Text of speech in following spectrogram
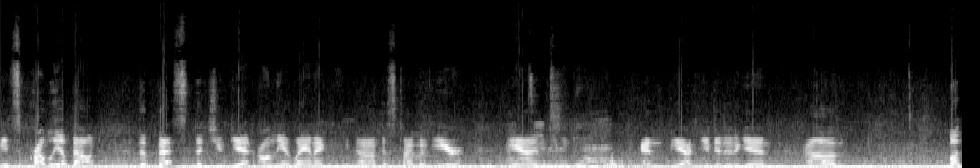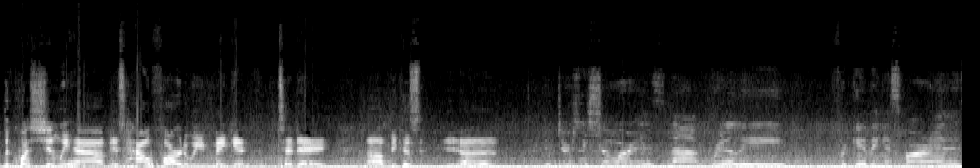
it's probably about the best that you get on the Atlantic uh, this time of year. And Did it again. and yeah, you did it again. Um, but the question we have is how far do we make it today? Uh, because uh, The Jersey Shore is not really forgiving as far as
